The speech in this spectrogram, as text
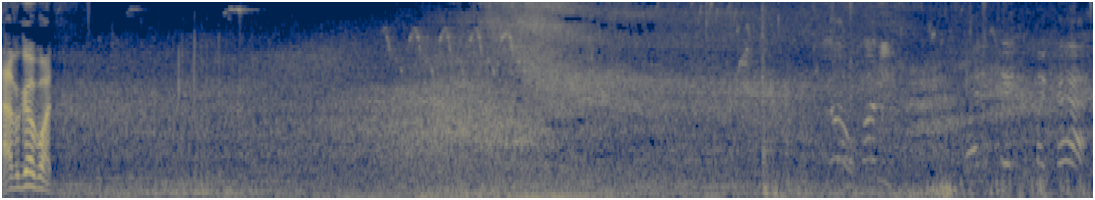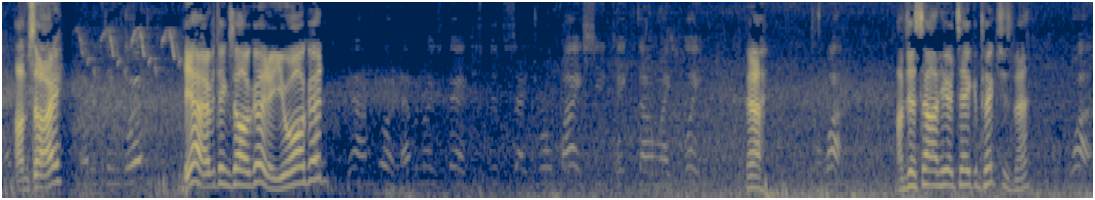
Have a good one. Yo, buddy. Why did you take my car? I'm sorry? Everything good? Yeah, everything's all good. Are you all good? Yeah, I'm good. Have a nice day. I just did this. I drove by, see you take down my plate. Yeah. For what? I'm just out here taking pictures, man. What?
